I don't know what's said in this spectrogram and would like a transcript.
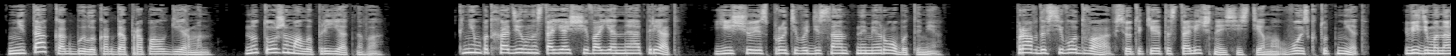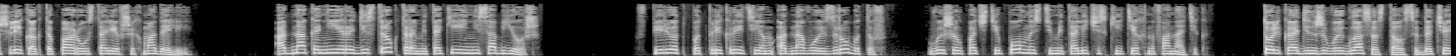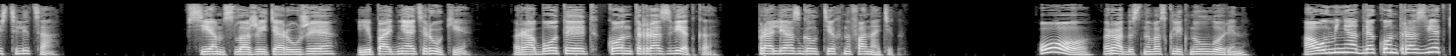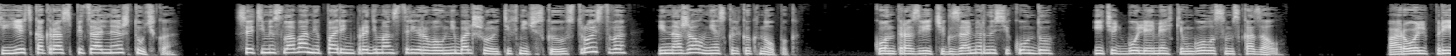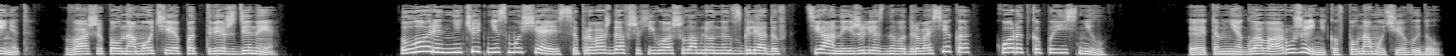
Не так, как было, когда пропал Герман, но тоже мало приятного. К ним подходил настоящий военный отряд, еще и с противодесантными роботами. Правда, всего два, все-таки это столичная система, войск тут нет. Видимо, нашли как-то пару устаревших моделей. Однако нейродеструкторами такие не собьешь. Вперед под прикрытием одного из роботов вышел почти полностью металлический технофанатик. Только один живой глаз остался до части лица. «Всем сложить оружие и поднять руки. Работает контрразведка», — пролязгал технофанатик. «О!» — радостно воскликнул Лорин. «А у меня для контрразведки есть как раз специальная штучка». С этими словами парень продемонстрировал небольшое техническое устройство — и нажал несколько кнопок. Контрразведчик замер на секунду и чуть более мягким голосом сказал. «Пароль принят. Ваши полномочия подтверждены». Лорин, ничуть не смущаясь сопровождавших его ошеломленных взглядов Тианы и Железного Дровосека, коротко пояснил. «Это мне глава оружейников полномочия выдал».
